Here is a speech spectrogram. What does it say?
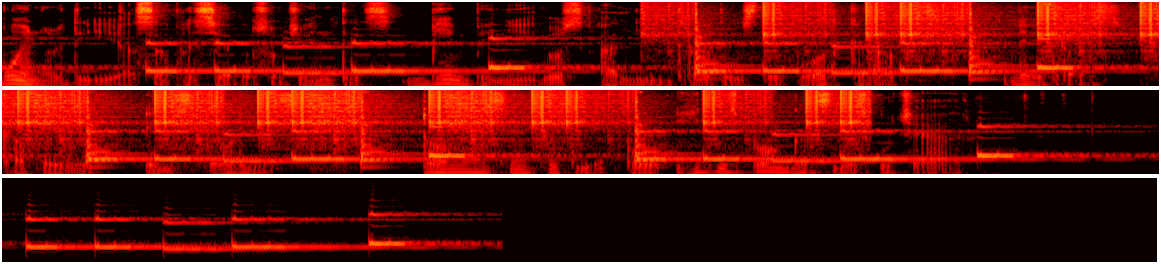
Buenos días, apreciados oyentes. Bienvenidos al intro de este podcast. Letras, café e historias. Tómense en su tiempo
